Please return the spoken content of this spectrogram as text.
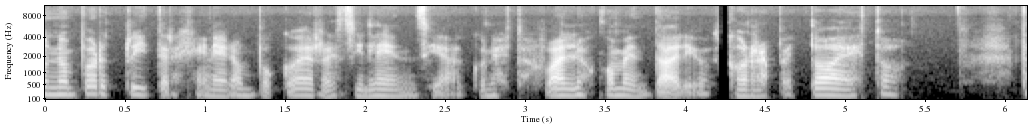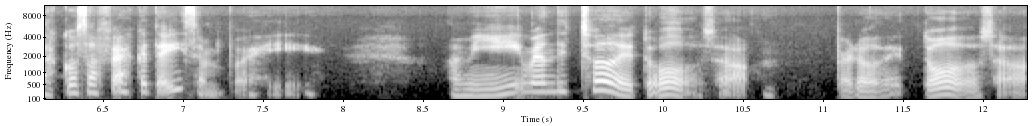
uno por Twitter genera un poco de resiliencia con estos van los comentarios con respecto a esto estas cosas feas que te dicen, pues. Y a mí me han dicho de todo, o sea, pero de todo, o sea,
